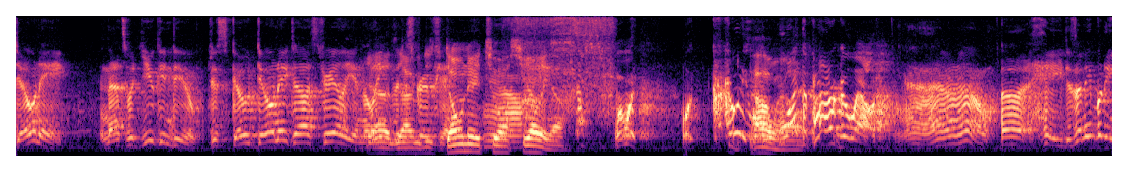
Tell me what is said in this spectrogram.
donate. And that's what you can do. Just go donate to Australia in the link Yeah, in the exactly. Just donate to Australia. What, what, what, Cody, Power why'd the power go out? I don't know. Uh, hey, does anybody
